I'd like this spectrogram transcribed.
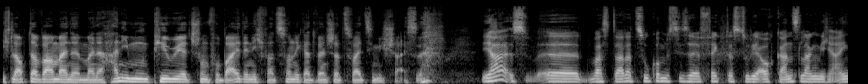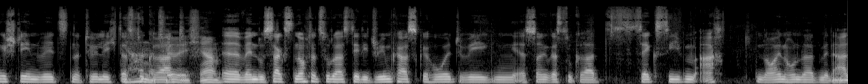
ich glaube, da war meine, meine Honeymoon-Period schon vorbei, denn ich fand Sonic Adventure 2 ziemlich scheiße. Ja, es, äh, was da dazu kommt, ist dieser Effekt, dass du dir auch ganz lang nicht eingestehen willst, natürlich, dass Ja, du gerade, ja. äh, wenn du sagst noch dazu, du hast dir die Dreamcast geholt wegen äh, Sonic, dass du gerade 6, 7, 8, 900 mit allem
